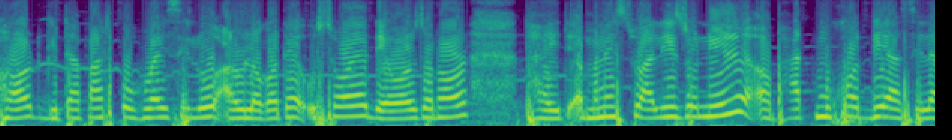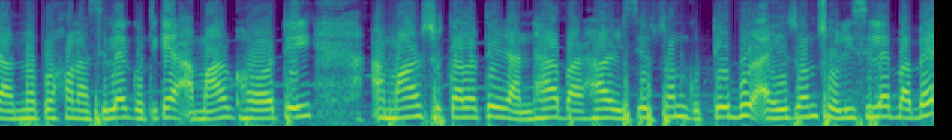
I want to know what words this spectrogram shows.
ঘৰত গীতা পাঠ পঢ়ুৱাইছিলোঁ আৰু লগতে ওচৰৰে দেৱৰজনৰ ভাইটি মানে ছোৱালীজনীৰ ভাত মুখত দিয়া আছিলে অন্নপ্ৰসন আছিলে। গতিকে আমাৰ ঘৰতেই আমাৰ চোতালতেই ৰন্ধা বঢ়া ৰিচেপশ্যন গোটেইবোৰ আয়োজন চলিছিলে বাবে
